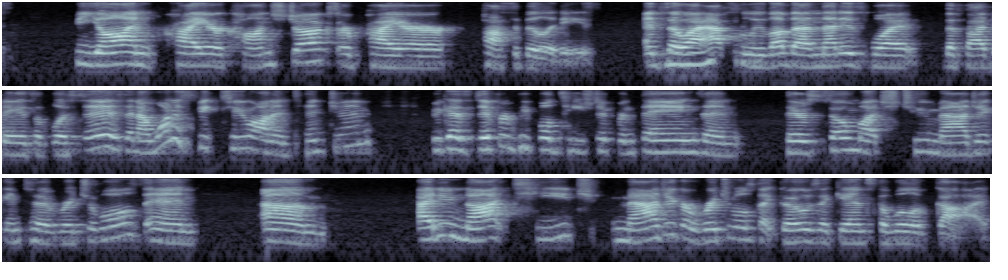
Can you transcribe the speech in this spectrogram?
beyond prior constructs or prior possibilities and so mm-hmm. I absolutely love that. And that is what the five days of bliss is. And I want to speak too on intention because different people teach different things and there's so much to magic and to rituals. And um, I do not teach magic or rituals that goes against the will of God.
